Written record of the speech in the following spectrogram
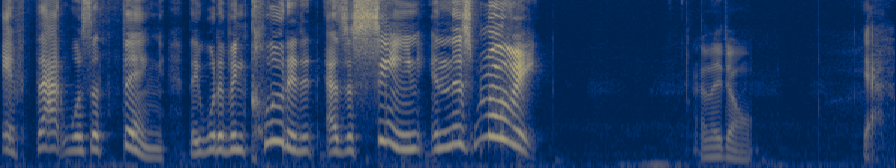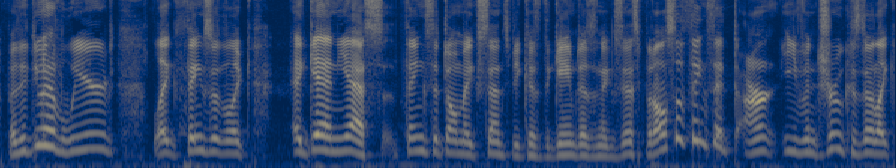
if that was a thing, they would have included it as a scene in this movie. And they don't. Yeah. But they do have weird like things that like again, yes, things that don't make sense because the game doesn't exist, but also things that aren't even true because they're like,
